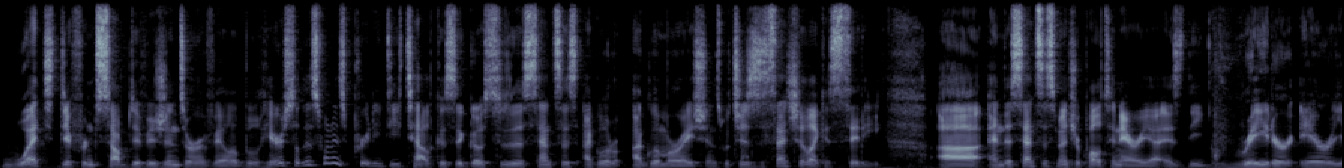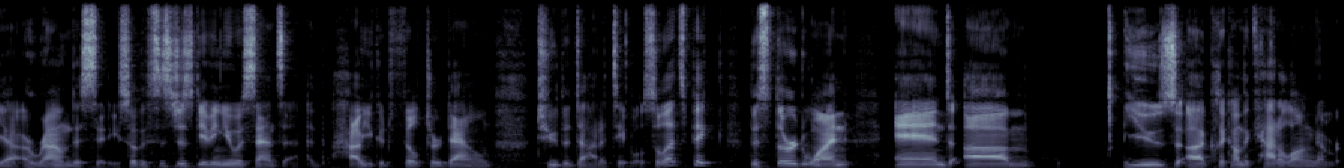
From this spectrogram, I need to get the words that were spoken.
what different subdivisions are available here. So this one is pretty detailed because it goes to the census agglomerations, which is essentially like a city. Uh, and the census metropolitan area is the greater area around the city. So this is just giving you a sense how you could filter down to the data table. So let's pick this third one and um, use uh, click on the catalog number.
